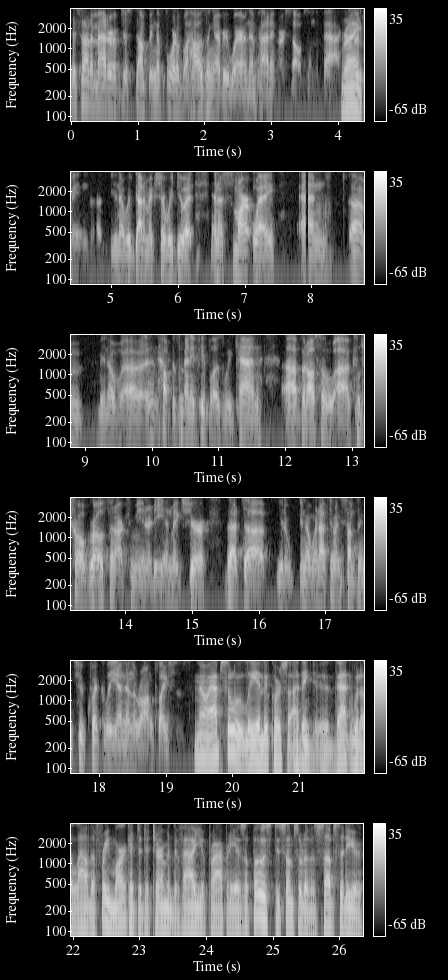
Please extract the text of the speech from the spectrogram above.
it's not a matter of just dumping affordable housing everywhere and then patting ourselves on the back. Right. I mean, you know, we've got to make sure we do it in a smart way and, um, you know, uh, and help as many people as we can, uh, but also uh, control growth in our community and make sure that uh, you know, you know, we're not doing something too quickly and in the wrong places. No, absolutely, and of course, I think uh, that would allow the free market to determine the value of property as opposed to some sort of a subsidy or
